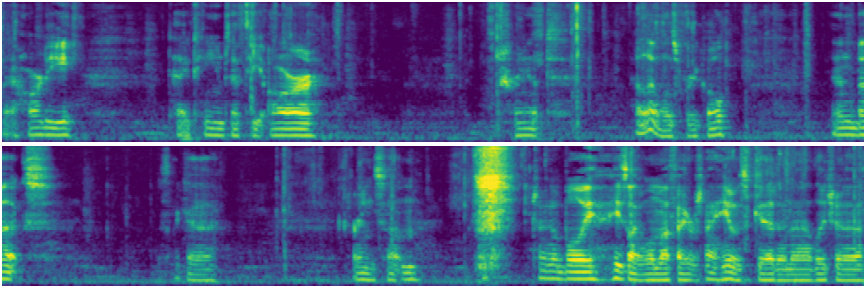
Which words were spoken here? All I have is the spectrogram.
Matt Hardy, tag teams, FTR, Trent. Oh, that one's pretty cool. And Bucks. Like a green something. Jungle Boy, he's like one of my favorites. Man, he was good in uh, Lucha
